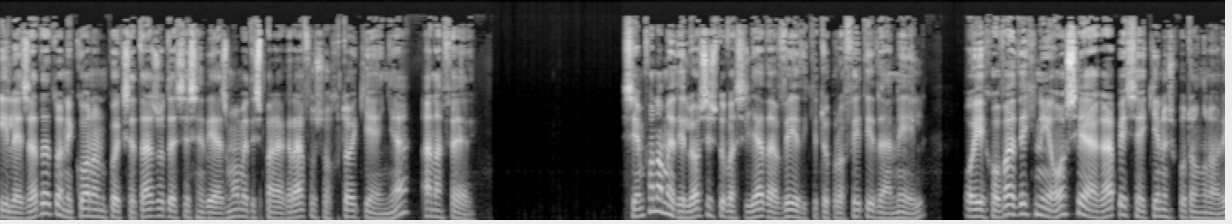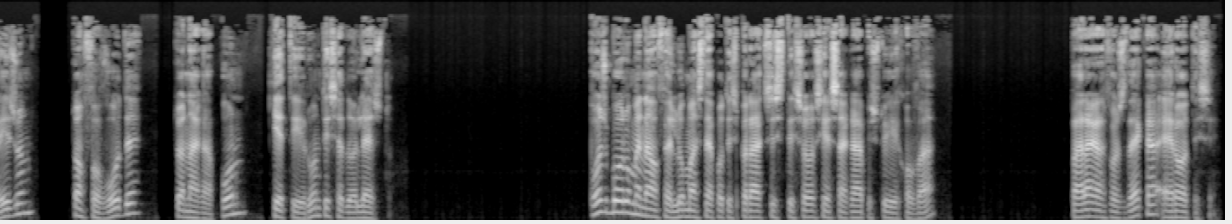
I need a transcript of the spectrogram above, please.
Η λεζάντα των εικόνων που εξετάζονται σε συνδυασμό με τις παραγράφους 8 και 9 αναφέρει. Σύμφωνα με δηλώσεις του βασιλιά Δαβίδ και του προφήτη Δανίλ, ο Ιεχωβά δείχνει όση αγάπη σε εκείνους που τον γνωρίζουν, τον φοβούνται, τον αγαπούν και τηρούν τις εντολές του. Πώς μπορούμε να ωφελούμαστε από τις πράξεις της όσιας αγάπης του Ιεχωβά; Παράγραφος 10. Ερώτηση.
